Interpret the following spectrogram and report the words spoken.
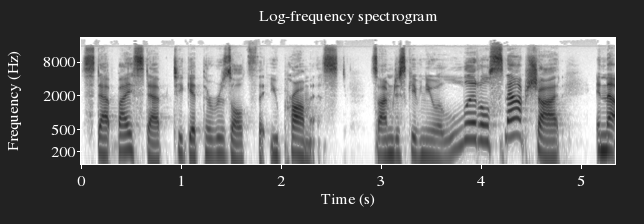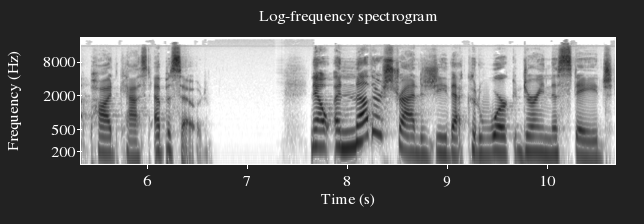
step by step to get the results that you promised. So I'm just giving you a little snapshot in that podcast episode. Now, another strategy that could work during this stage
